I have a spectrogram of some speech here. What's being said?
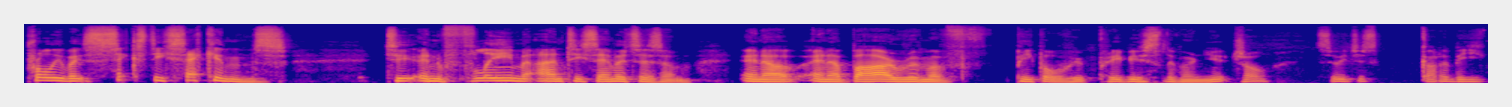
probably about 60 seconds to inflame anti-Semitism in a in a bar room of people who previously were neutral. So we just got to be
